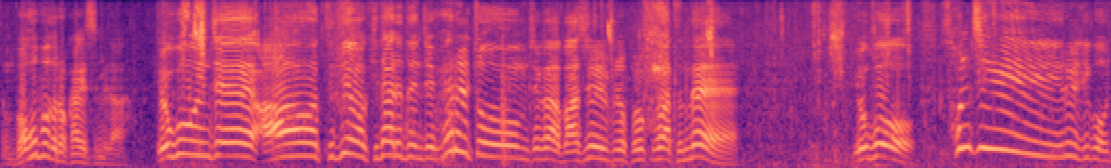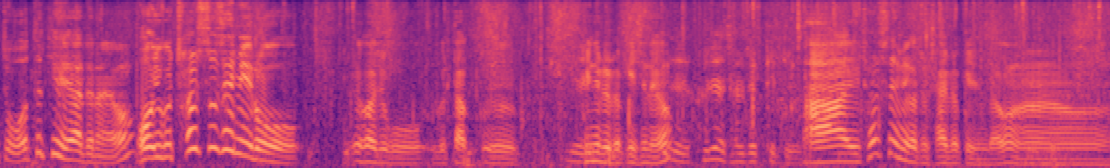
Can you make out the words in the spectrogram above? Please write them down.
좀 먹어보도록 하겠습니다. 요거 이제 아 드디어 기다리던 이제 회를 좀 제가 맛을 볼 것 같은데 요거 손질을 이거 좀 어떻게 해야 되나요? 어 이거 철수세미로 해가지고 이거 딱그 비닐을 몇 개시네요. 네, 그래야 잘 돼요. 아, 이 철수세미가 좀 잘 벗겨진다고? 어.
